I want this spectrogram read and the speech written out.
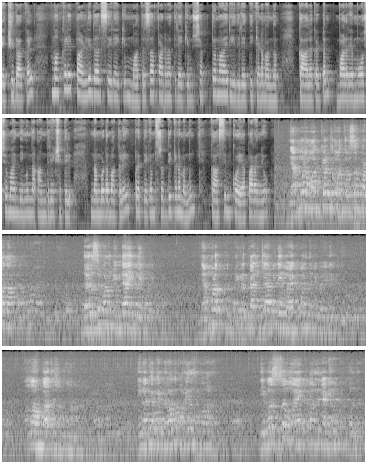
രക്ഷിതാക്കൾ മക്കളെ പള്ളി ദർസയിലേക്കും മദ്രസ പഠനത്തിലേക്കും ശക്തമായ രീതിയിൽ എത്തിക്കണമെന്നും കാലഘട്ടം വളരെ മോശമായി നീങ്ങുന്ന അന്തരീക്ഷത്തിൽ നമ്മുടെ മക്കളെ പ്രത്യേകം ശ്രദ്ധിക്കണമെന്നും കാസിം കോയ പറഞ്ഞു. നമ്മുടെ മക്കൾക്ക് മദ്രസ പഠനം ദർസ് പഠനം ഇല്ലായെങ്കിൽ നമ്മുടെ കുട്ടികൾ കഞ്ചാവിന്റെയും മയക്കുമരുന്നിന്റെ വഴിയിലേക്ക്. അള്ളാഹു കാത്തുശുദ്ധമാണ് നിങ്ങൾക്കൊക്കെ ലോകം അറിയുന്ന സംഭവമാണ്. ദിവസം മയക്കുമരുന്നിന് അടിമപ്പെട്ടുകൊണ്ട്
